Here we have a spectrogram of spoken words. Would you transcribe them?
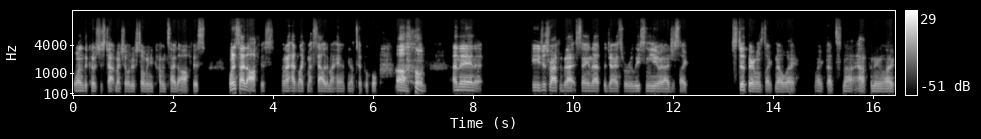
one of the coaches tapped my shoulders, told me to come inside the office. Went inside the office and I had like my salad in my hand, you know, typical. Um, and then he just rapped back saying that the Giants were releasing you, and I just like stood there and was like, no way, like that's not happening. Like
